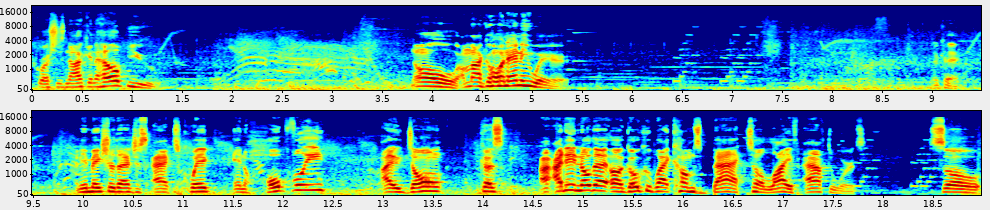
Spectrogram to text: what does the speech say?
Crush is not gonna help you. No, I'm not going anywhere. Okay. I need to make sure that I just act quick and hopefully I don't because I, I, didn't know that uh, Goku Black comes back to life afterwards. So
